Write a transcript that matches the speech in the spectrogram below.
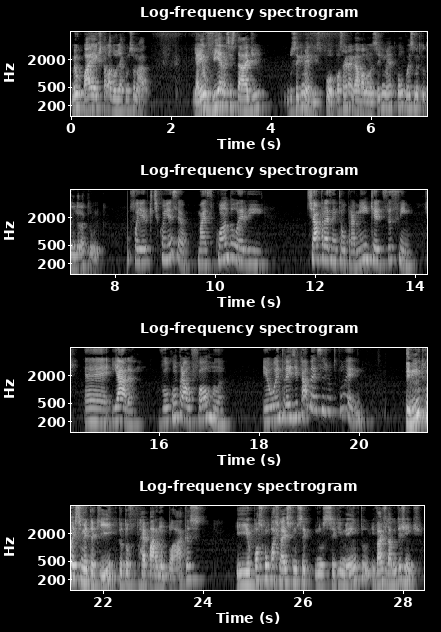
Meu pai é instalador de ar-condicionado. E aí eu vi a necessidade do segmento. Disse, pô, posso agregar valor no segmento com o conhecimento que eu tenho de eletrônica. Foi ele que te conheceu. Mas quando ele te apresentou para mim, que ele disse assim, é, Yara, vou comprar o Fórmula, eu entrei de cabeça junto com ele. Tem muito conhecimento aqui, que eu estou reparando placas, e eu posso compartilhar isso no, no segmento e vai ajudar muita gente.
